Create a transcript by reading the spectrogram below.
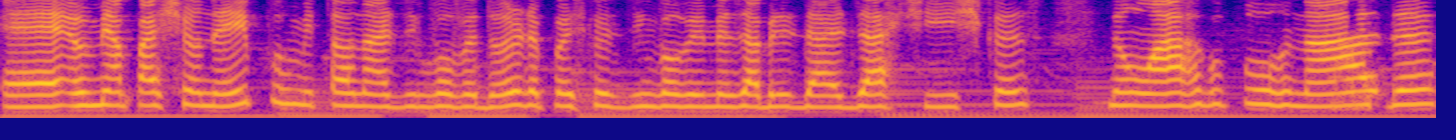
é, eu me apaixonei por me tornar desenvolvedora depois que eu desenvolvi minhas habilidades artísticas. Não largo por nada.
